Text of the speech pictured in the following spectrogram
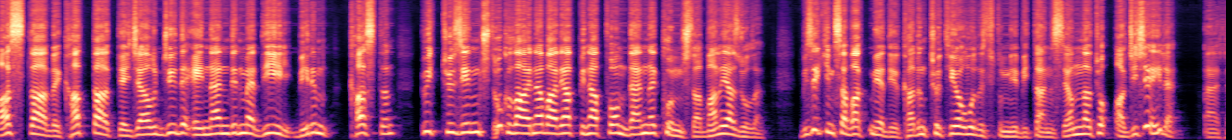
asla ve katta tecavüzcüyü de eğlendirme değil. Birim kastın 379 ayna var yat binat dernek konuşlar bana yazıyorlar. Bize kimse bakmıyor diyor. Kadın kötüye olmadı tutmuyor bir tanesi. Yanına çok acı şeyle. Evet.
